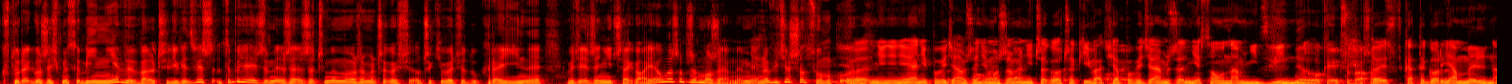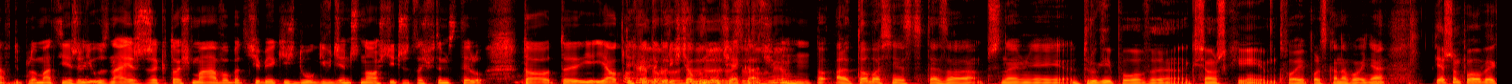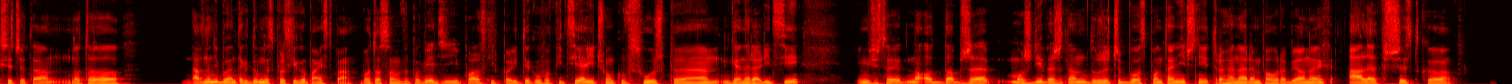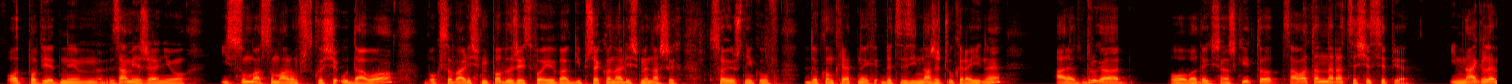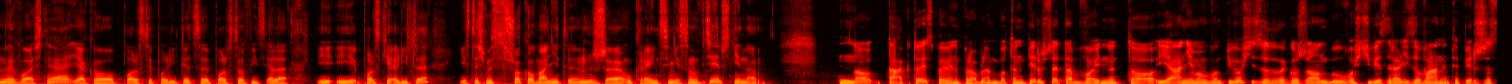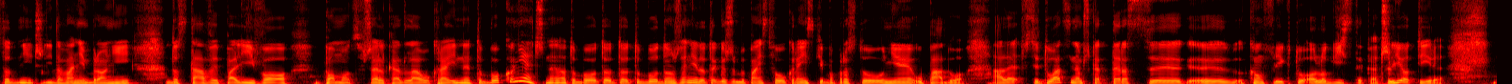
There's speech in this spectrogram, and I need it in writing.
którego żeśmy sobie nie wywalczyli. Więc wiesz, ty powiedziałeś, że, my, że, że czy my możemy czegoś oczekiwać od Ukrainy? Powiedziałeś, że niczego, a ja uważam, że możemy. Mianowicie szacunku. W- Nie, nie, nie, ja nie powiedziałem, że nie możemy niczego oczekiwać. Ja powiedziałem, że nie są nam nic winni. Nie, okej, przepraszam. To jest kategoria mylna w dyplomacji. Jeżeli uznajesz, że ktoś ma wobec ciebie jakieś długi wdzięczności czy coś w tym stylu, to, to ja od tych Okej, kategorii dobrze, chciałbym że- uciekać. Mhm. No, ale to właśnie jest teza przynajmniej drugiej połowy książki twojej Polska na wojnie. Pierwszą połowę, jak się czyta, no to dawno nie byłem tak dumny z polskiego państwa, bo to są wypowiedzi polskich polityków, oficjeli, członków służb, em, generalicji i myślisz sobie, no dobrze, możliwe, że tam dużo rzeczy było spontanicznie i trochę na rympał robionych, ale wszystko w odpowiednim zamierzeniu i suma summarum wszystko się udało. Boksowaliśmy powyżej swojej wagi, przekonaliśmy naszych sojuszników do konkretnych decyzji na rzecz Ukrainy, ale druga połowa tej książki to cała ta narracja się sypie. I nagle my właśnie, jako polscy politycy, polscy oficjele i, i polskie elity, jesteśmy zszokowani tym, że Ukraińcy nie są wdzięczni nam. No tak, to jest pewien problem, bo ten pierwszy etap wojny, to ja nie mam wątpliwości co do tego, że on był właściwie zrealizowany. Te pierwsze 100 dni, czyli dawanie broni, dostawy, paliwo, pomoc wszelka dla Ukrainy, to było konieczne. No to, było, to, to, to było dążenie do tego, żeby państwo ukraińskie po prostu nie upadło. Ale w sytuacji na przykład teraz y, y, konfliktu o logistykę, czyli o tiry,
